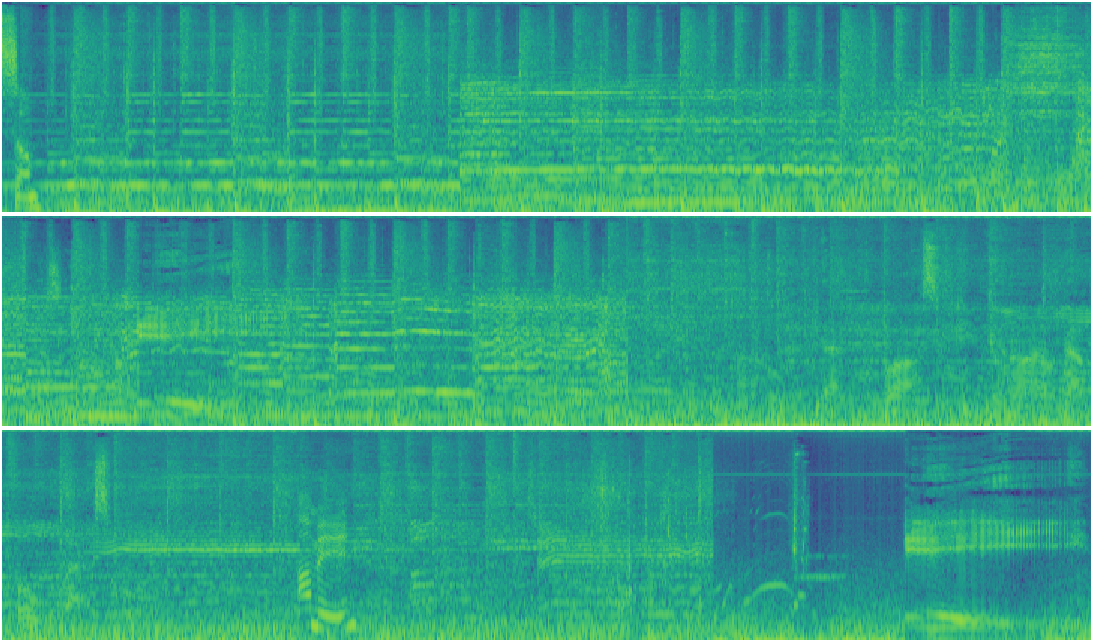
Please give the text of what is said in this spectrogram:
some? Hey. I hope Gat and the boss are keeping an eye on that Vogel asshole. I'm in. Hey.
